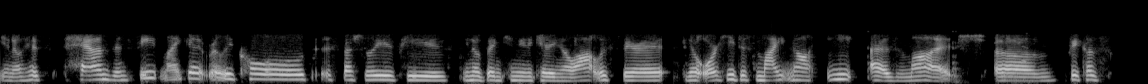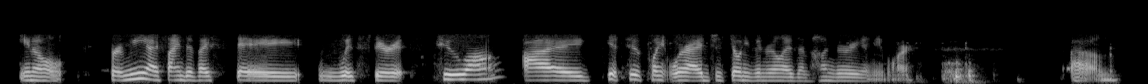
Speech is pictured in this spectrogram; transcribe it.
you know, his hands and feet might get really cold, especially if he's, you know, been communicating a lot with spirit, you know, or he just might not eat as much um, because, you know, for me, I find if I stay with spirits too long, I get to a point where I just don't even realize I'm hungry anymore. Um,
